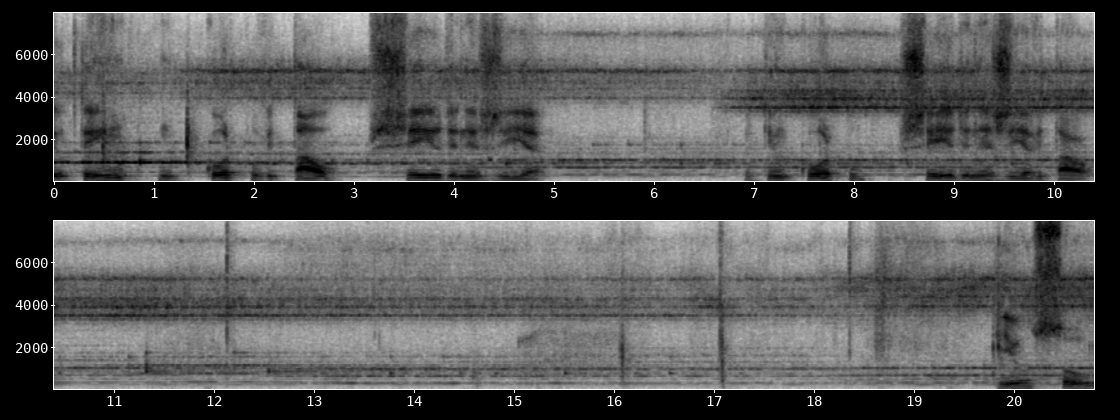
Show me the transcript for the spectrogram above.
Eu tenho um corpo vital cheio de energia. Eu tenho um corpo cheio de energia vital. Eu sou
